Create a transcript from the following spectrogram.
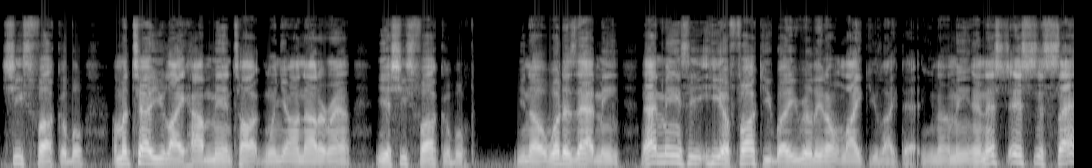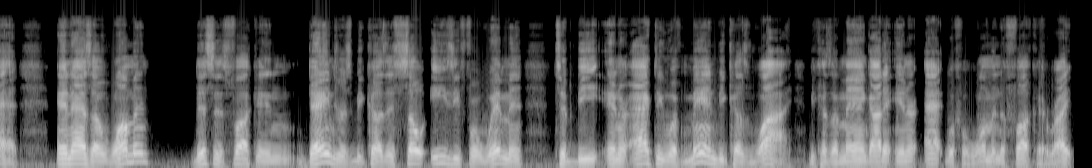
she's fuckable. I'm gonna tell you like how men talk when y'all not around. Yeah, she's fuckable. You know, what does that mean? That means he he'll fuck you, but he really don't like you like that. You know what I mean? And it's it's just sad. And as a woman, this is fucking dangerous because it's so easy for women to be interacting with men because why? Because a man got to interact with a woman to fuck her, right?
